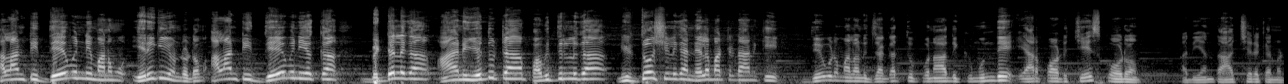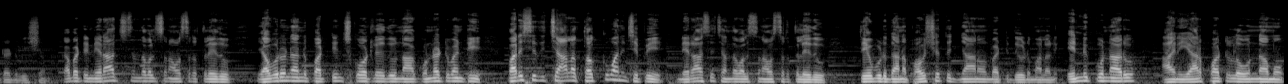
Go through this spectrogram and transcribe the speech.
అలాంటి దేవుణ్ణి మనము ఎరిగి ఉండటం అలాంటి దేవుని యొక్క బిడ్డలుగా ఆయన ఎదుట పవిత్రులుగా నిర్దోషులుగా నిలబట్టడానికి దేవుడు మనల్ని జగత్తు పునాదికి ముందే ఏర్పాటు చేసుకోవడం అది ఎంత ఆశ్చర్యకరమైనటువంటి విషయం. కాబట్టి నిరాశ చెందవలసిన అవసరం లేదు. ఎవరు నన్ను పట్టించుకోవట్లేదు. నాకున్నటువంటి పరిస్థితి చాలా తక్కువ అని చెప్పి నిరాశ చెందవలసిన అవసరం లేదు. దేవుడు తన భవిష్యత్తు జ్ఞానం బట్టి దేవుడు మనల్ని ఎన్నుకున్నారు. ఆయన ఏర్పాటులో ఉన్నాము.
